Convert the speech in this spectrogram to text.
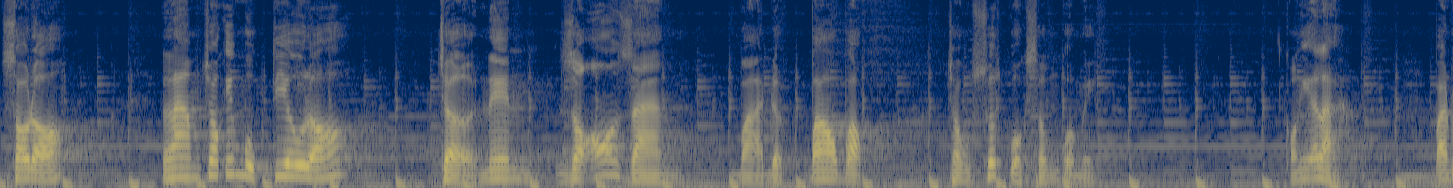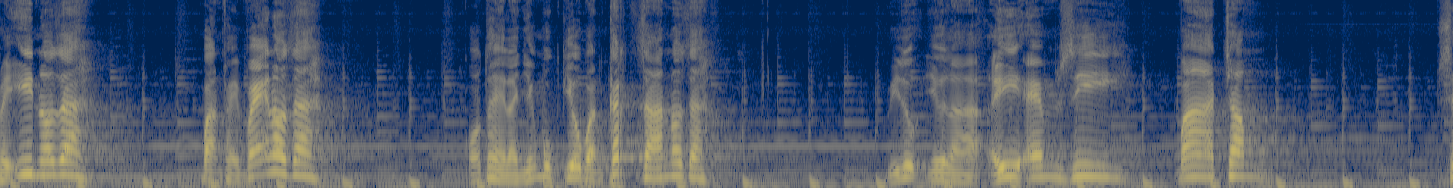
Sau đó, làm cho cái mục tiêu đó trở nên rõ ràng và được bao bọc trong suốt cuộc sống của mình. Có nghĩa là bạn phải in nó ra, bạn phải vẽ nó ra. Có thể là những mục tiêu bạn cắt dán nó ra. Ví dụ như là AMG 300 C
